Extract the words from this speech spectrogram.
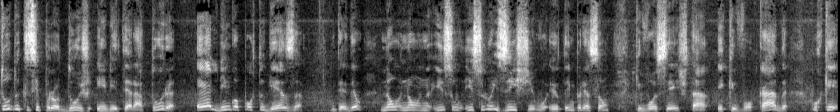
Tudo que se produz em literatura é língua portuguesa entendeu? Não, não, isso, isso não existe. Eu tenho a impressão que você está equivocada, porque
